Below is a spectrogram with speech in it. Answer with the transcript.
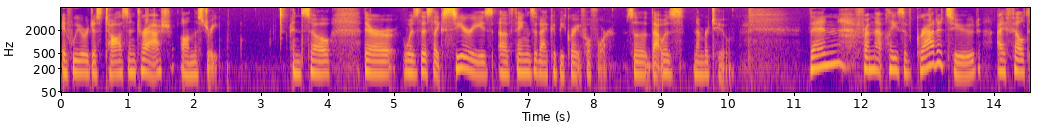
if we were just tossing trash on the street. And so there was this like series of things that I could be grateful for. So that was number two. Then, from that place of gratitude, I felt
